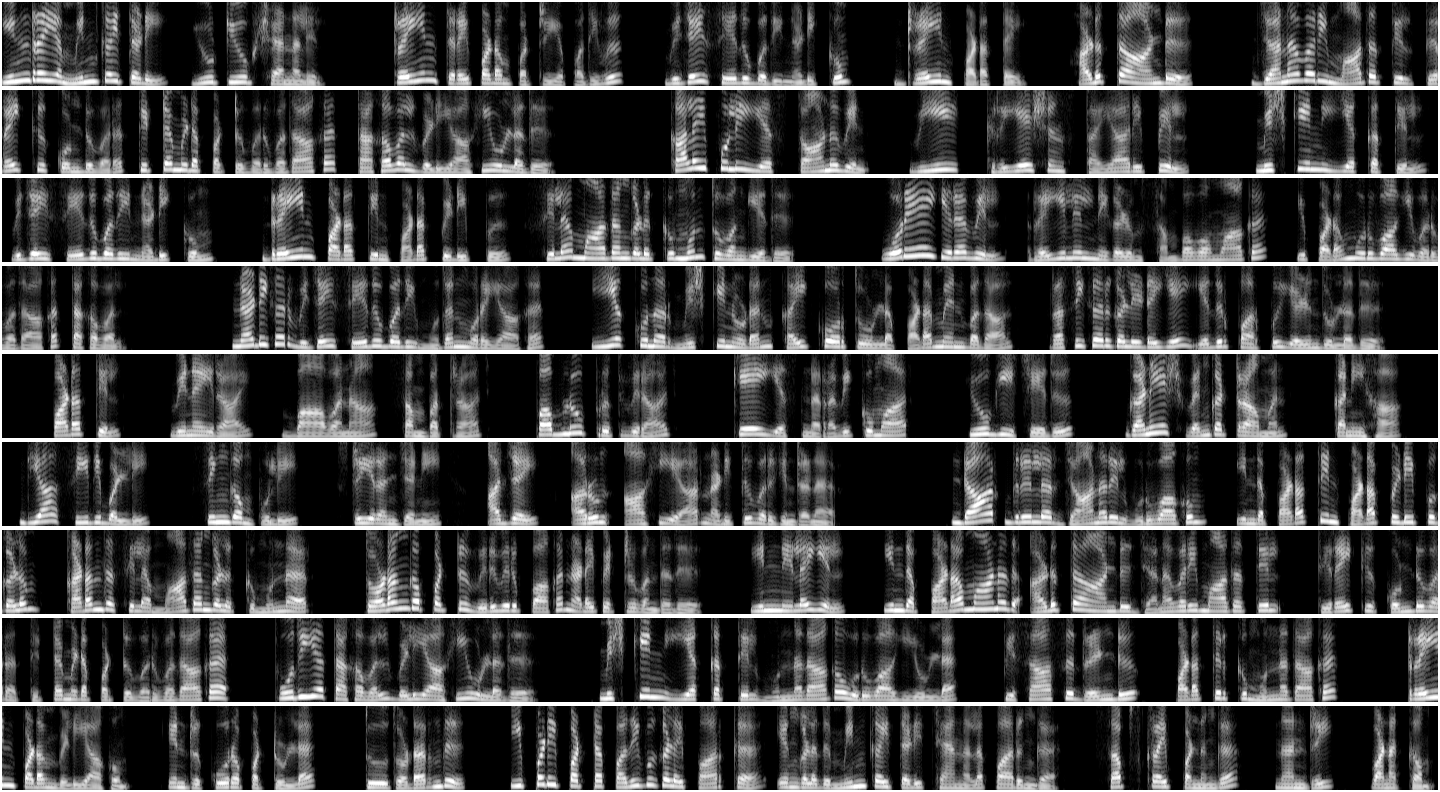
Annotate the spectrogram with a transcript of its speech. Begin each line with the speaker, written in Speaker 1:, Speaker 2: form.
Speaker 1: இன்றைய மின்கைத்தடி யூடியூப் சேனலில் ட்ரெயின் திரைப்படம் பற்றிய பதிவு விஜய் சேதுபதி நடிக்கும் ட்ரெயின் படத்தை அடுத்த ஆண்டு ஜனவரி மாதத்தில் திரைக்கு கொண்டு வர திட்டமிடப்பட்டு வருவதாக தகவல் வெளியாகியுள்ளது. கலைப்புலி எஸ். தானுவின் வி. கிரியேஷன்ஸ் தயாரிப்பில் மிஷ்கின் இயக்கத்தில் விஜய் சேதுபதி நடிக்கும் ட்ரெயின் படத்தின் படப்பிடிப்பு சில மாதங்களுக்கு முன் துவங்கியது. ஒரே இரவில் ரெயிலில் நிகழும் சம்பவமாக இப்படம் உருவாகி வருவதாக தகவல். நடிகர் விஜய் சேதுபதி முதன்முறையாக இயக்குனர் மிஷ்கினுடன் கைகோர்த்துள்ள படம் என்பதால் ரசிகர்களிடையே எதிர்பார்ப்பு எழுந்துள்ளது. படத்தில் வினய் ராய் பாவனா சம்பத்ராஜ் பப்ளு பிருத்விராஜ் கே. எஸ். ந ரவிக்குமார் யூகி சேது கணேஷ் வெங்கட்ராமன் கனிஹா தியா சீதிபள்ளி சிங்கம் புலி ஸ்ரீரஞ்சனி அஜய் அருண் ஆகியார் நடித்து வருகின்றனர். டார்க் த்ரில்லர் ஜானரில் உருவாகும் இந்த படத்தின் படப்பிடிப்புகளும் கடந்த சில மாதங்களுக்கு முன்னர் தொடங்கப்பட்டு விறுவிறுப்பாக நடைபெற்று வந்தது. இந்நிலையில் இந்த படமானது அடுத்த ஆண்டு ஜனவரி மாதத்தில் திரைக்கு கொண்டுவர திட்டமிடப்பட்டு வருவதாக புதிய தகவல் வெளியாகியுள்ளது மிஷ்கின் இயக்கத்தில் முன்னதாக உருவாகியுள்ள பிசாசு ரெண்டு படத்திற்கு முன்னதாக ட்ரெயின் படம் வெளியாகும். என்று கூறப்பட்டுள்ள து தொடர்ந்து இப்படிப்பட்ட பதிவுகளை பார்க்க எங்களது மின்கைத்தடி சேனல பாருங்க. சப்ஸ்கிரைப் பண்ணுங்க. நன்றி. வணக்கம்.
